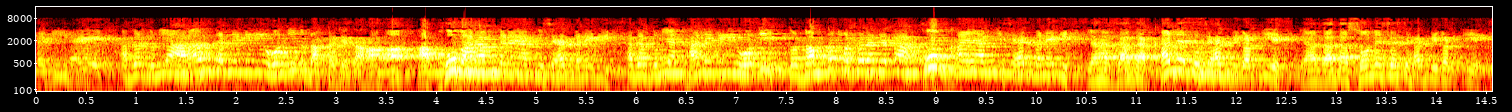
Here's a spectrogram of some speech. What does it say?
نہیں ہے۔ اگر دنیا آرام کرنے کے لیے ہوتی تو ڈاکٹر کہتا ہاں ہاں آپ خوب آرام کریں، آپ کی صحت بنے گی۔ اگر دنیا کھانے کے لیے ہوتی تو ڈاکٹر مشورہ دیتا، خوب کھائیں، آپ کی صحت بنے گی۔ یہاں زیادہ کھانے سے صحت بگڑتی ہے، یہاں زیادہ سونے سے صحت بگڑتی ہے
